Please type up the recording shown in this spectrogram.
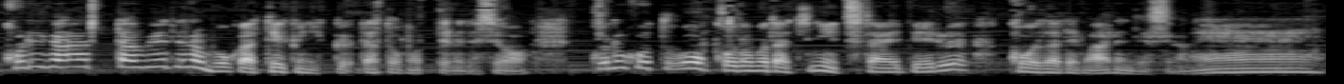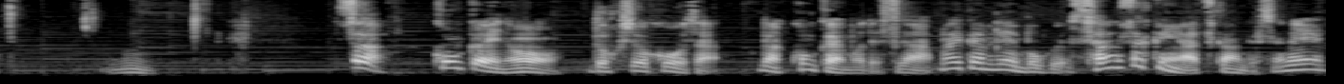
これがあった上での僕はテクニックだと思ってるんですよ。このことを子供たちに伝えている講座でもあるんですよね。うん。さあ、今回の読書講座。まあ今回もですが、毎回ね、僕3作品扱うんですよね。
